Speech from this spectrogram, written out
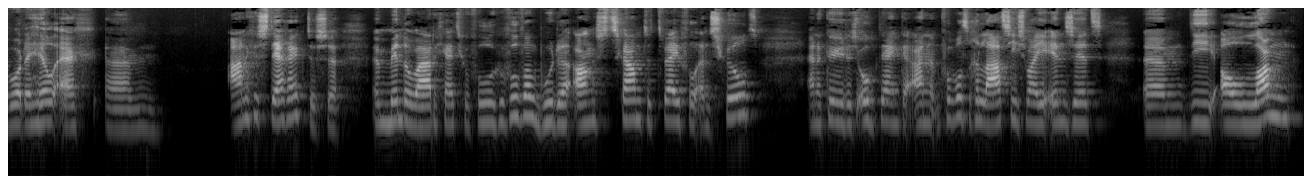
worden heel erg um, aangesterkt. Dus een minderwaardigheidsgevoel, gevoel van woede, angst, schaamte, twijfel en schuld. En dan kun je dus ook denken aan bijvoorbeeld relaties waar je in zit, um, die al lang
